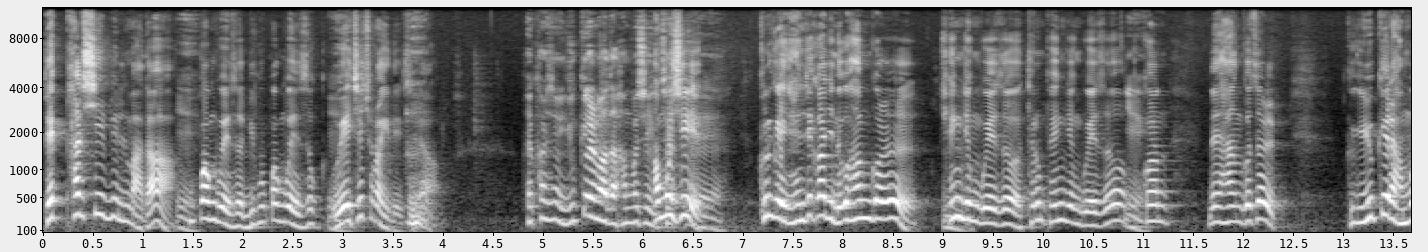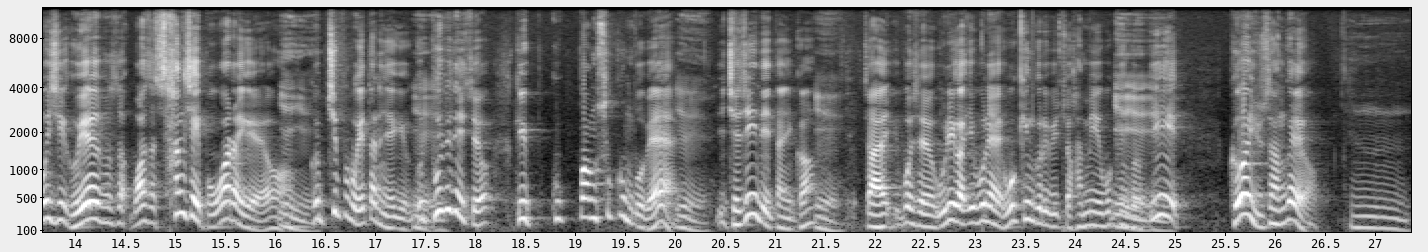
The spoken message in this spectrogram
180일마다 예. 국방부에서 미 국방부에서 의회 제출하게 돼 있어요. 180년 6개월마다 한 번씩 한 번씩. 예. 그러니까 현재까지 너가 한 걸 행정부에서 트럼프 행정부에서 음. 예. 북한 내 한 것을 그게 6개월에 한 번씩 의회에 와서, 와서 상세히 보고하라 이거예요. 예, 예. 그럼 짚어보겠다는 얘기예요. 예, 그 예. 법이 돼 있어요. 그게 국방수권법에 예. 이 제정이 돼 있다니까. 예. 자, 이 보세요. 우리가 이번에 워킹그룹 있죠. 한미 워킹그룹. 예, 예, 예. 이 그와 유사한 거예요. 음.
